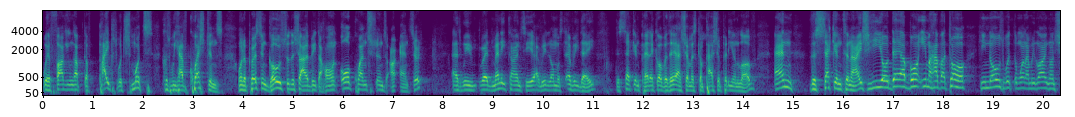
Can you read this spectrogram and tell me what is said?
We're fogging up the pipes with schmutz because we have questions. When a person goes to the Shara Bitachon, all questions are answered. As we read many times here, I read it almost every day. The second perek over there, Hashem has compassion, pity, and love. And the second tonight, he knows what the one I'm relying on. These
